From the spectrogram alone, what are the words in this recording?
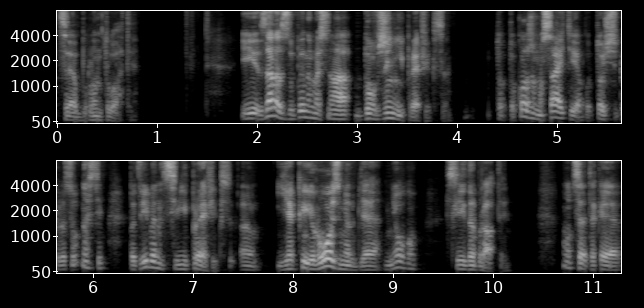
це обґрунтувати. І зараз зупинимось на довжині префікса. Тобто кожному сайті або точці присутності потрібен свій префікс. Е, Який розмір для нього слід обрати? Ну, це таке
